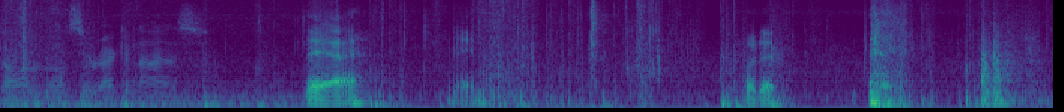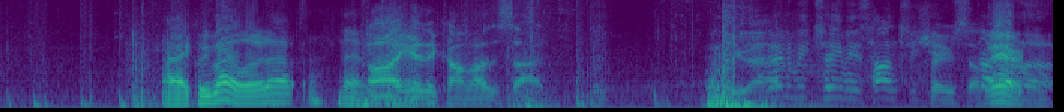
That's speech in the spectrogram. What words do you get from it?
no one knows to recognize. Yeah. I mean, put it. Alright, can we buy a loadout? No. we Oh, can't. here they come out of the side. Where? Enemy team is hunting Show you. yourself. Stay Where?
